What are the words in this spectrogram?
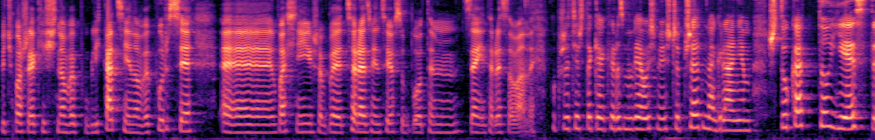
być może jakieś nowe publikacje, nowe kursy, e, właśnie, żeby coraz więcej osób było tym zainteresowanych. Bo przecież tak jak rozmawiałyśmy jeszcze przed nagraniem, sztuka to jest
